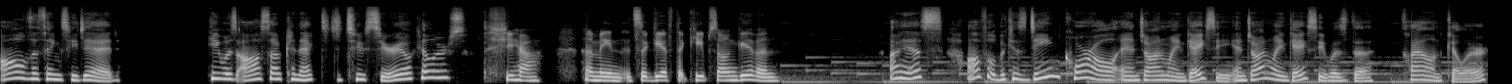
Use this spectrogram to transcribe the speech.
all the things he did. He was also connected to two serial killers? Yeah. I mean, it's a gift that keeps on giving. I mean, it's awful because Dean Corll and John Wayne Gacy, and John Wayne Gacy was the clown killer,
